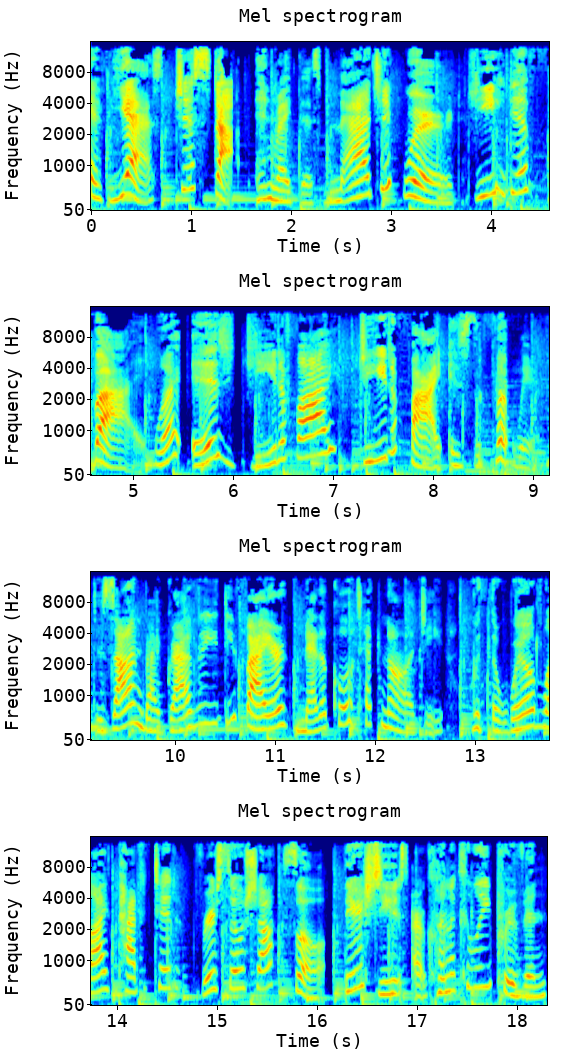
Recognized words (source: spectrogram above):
If yes, just stop and write this magic word, G-Defy. What is G-Defy? G-Defy is the footwear designed by Gravity Defier Medical Technology with the worldwide patented VersoShock sole. Their shoes are clinically proven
